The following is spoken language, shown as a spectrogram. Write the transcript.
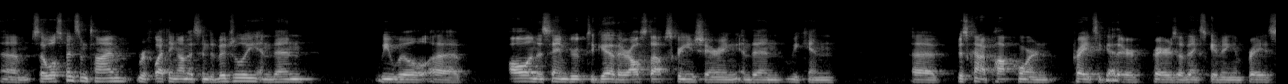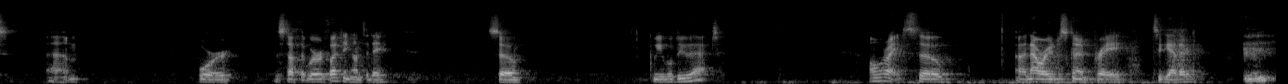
Um, so we'll spend some time reflecting on this individually, and then we will uh, all in the same group together. I'll stop screen sharing, and then we can uh, just kind of popcorn pray together prayers of thanksgiving and praise um, for the stuff that we're reflecting on today. So we will do that. All right. So uh, now we're just going to pray together. and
